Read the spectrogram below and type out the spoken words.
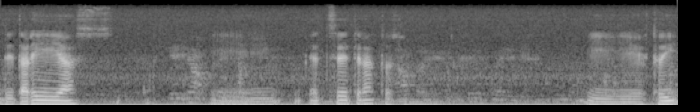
de tareas y etcétera y estoy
